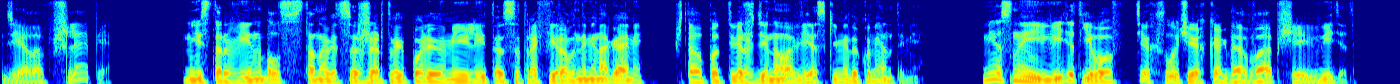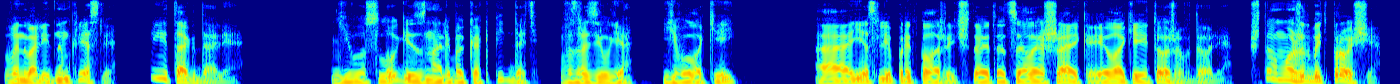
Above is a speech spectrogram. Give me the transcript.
дело в шляпе. Мистер Винблс становится жертвой полиомиелита с атрофированными ногами, что подтверждено вескими документами. Местные видят его в тех случаях, когда вообще видят, в инвалидном кресле и так далее. «Его слуги знали бы, как пить дать», — возразил я. «Его лакей?» «А если предположить, что это целая шайка, и лакей тоже в доле? Что может быть проще?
